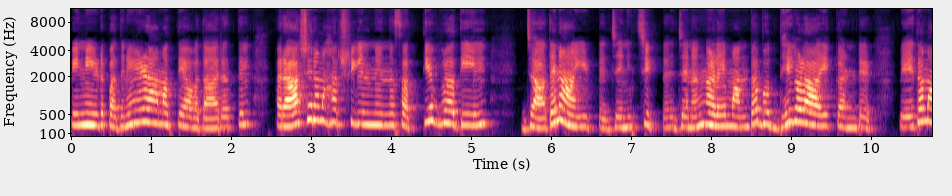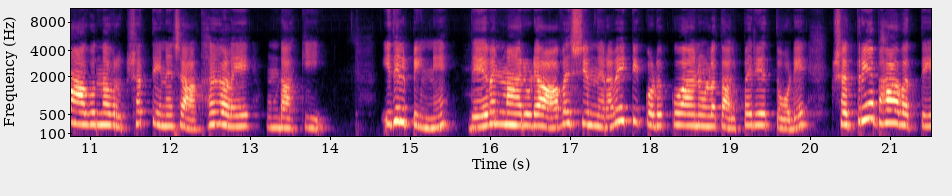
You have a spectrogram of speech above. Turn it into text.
പിന്നീട് പതിനേഴാമത്തെ അവതാരത്തിൽ പരാശര മഹർഷിയിൽ നിന്ന് സത്യവതിയിൽ ജാതനായിട്ട് ജനിച്ചിട്ട് ജനങ്ങളെ മന്ദബുദ്ധികളായി കണ്ട് വേദമാകുന്ന വൃക്ഷത്തിന് ശാഖകളെ ഉണ്ടാക്കി. ഇതിൽ പിന്നെ ദേവന്മാരുടെ ആവശ്യം നിറവേറ്റിക്കൊടുക്കുവാനുള്ള താല്പര്യത്തോടെ ക്ഷത്രിയഭാവത്തെ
